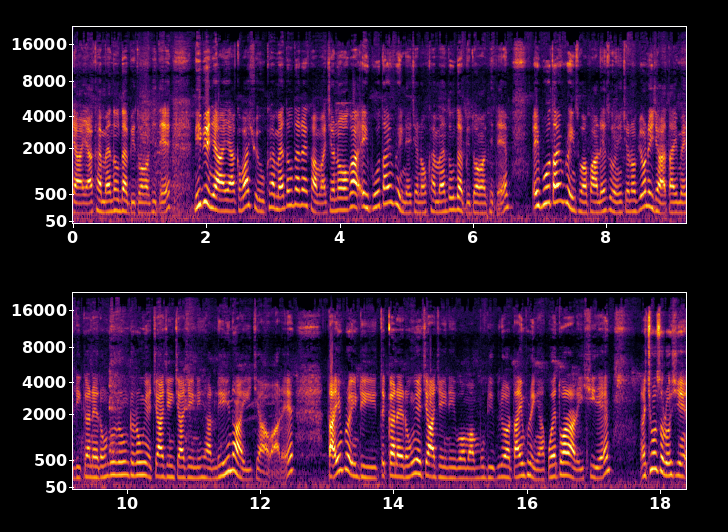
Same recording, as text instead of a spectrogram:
ညာအရာခံမှန်းသုံးသပ်ပေးသွားမှာဖြစ်တယ်ဤပညာအရာကမ္ဘာရွှေကိုခံမှန်းသုံးသပ်တဲ့အခါမှာကျွန်တော်က84 time frame နဲ့ကျွန်တော်ခံမှန်းသုံးသပ်ပေးသွားမှာဖြစ်တယ်84 time frame ဆိုတာဘာလဲဆိုရင်ကျွန်တော်ပြောနေကြအတိုင်းပဲဒီကန်နယ်တုံးတုံးတုံးတုံးရဲ့ကြာချိန်ကြာချိန်တွေဟာ4နာရီကြာပါတယ် time frame ဒီကန်နယ်တုံးရဲ့ကြာချိန်တွေပေါ်မှာမူတည်ပြီးတော့ time frame ကကွဲသွားတာတွေရှိတယ် အချို့ဆိုလို့ရှိရင်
